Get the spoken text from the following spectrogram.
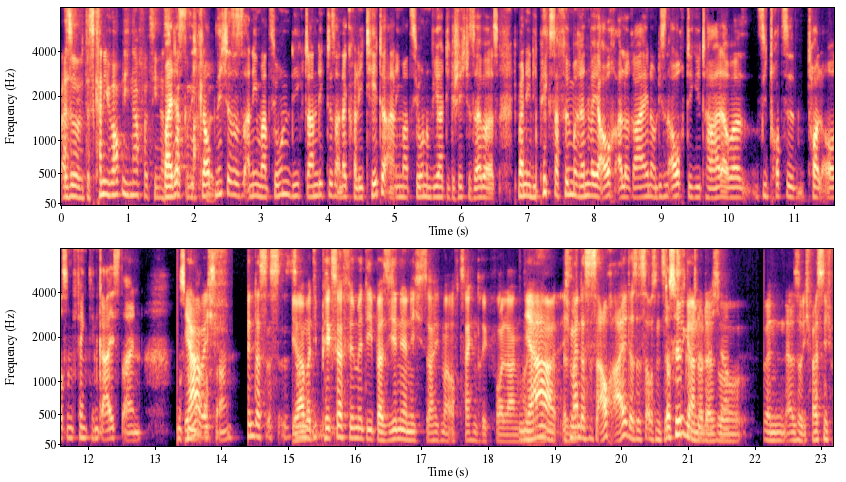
Also, das kann ich überhaupt nicht nachvollziehen. dass Weil das, ich glaube nicht, dass es Animationen liegt, dann liegt es an der Qualität der Animation und wie halt die Geschichte selber ist. Ich meine, in die Pixar-Filme rennen wir ja auch alle rein und die sind auch digital, aber sieht trotzdem toll aus und fängt den Geist ein. Muss man Ja, aber ich sagen. Finde, das ist. so Ja, aber die Pixar-Filme, die basieren ja nicht, sag ich mal, auf Zeichentrickvorlagen. Ja, ich Also- meine, das ist auch alt, das ist aus den Das hilft 70ern oder so. Wenn, also ich weiß nicht,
